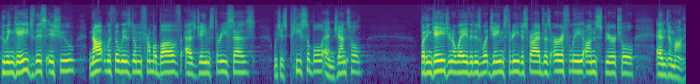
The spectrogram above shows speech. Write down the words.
who engage this issue not with the wisdom from above, as James 3 says, which is peaceable and gentle but engage in a way that is what James 3 describes as earthly, unspiritual, and demonic.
